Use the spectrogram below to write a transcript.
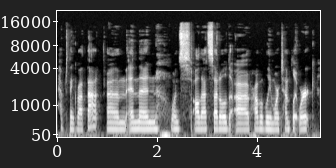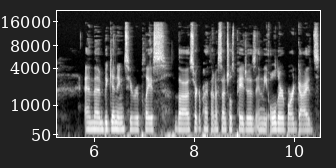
have to think about that. Um, and then once all that's settled, uh, probably more template work, and then beginning to replace the CircuitPython Essentials pages in the older board guides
